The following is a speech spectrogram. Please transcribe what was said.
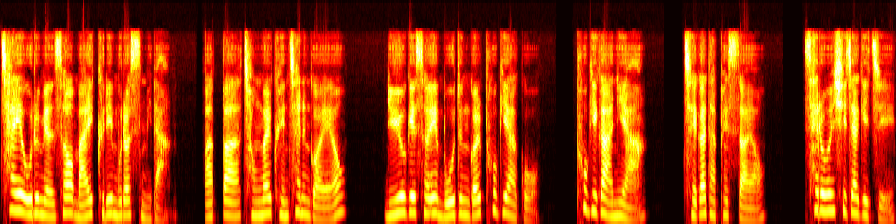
차에 오르면서 마이클이 물었습니다. 아빠 정말 괜찮은 거예요? 뉴욕에서의 모든 걸 포기하고. 포기가 아니야. 제가 답했어요. 새로운 시작이지.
